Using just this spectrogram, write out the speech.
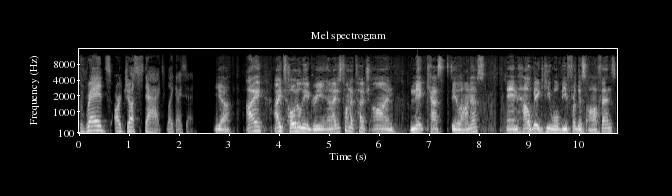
the Reds are just stacked, like I said. Yeah, I I totally agree, and I just want to touch on Nick Castellanos and how big he will be for this offense.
